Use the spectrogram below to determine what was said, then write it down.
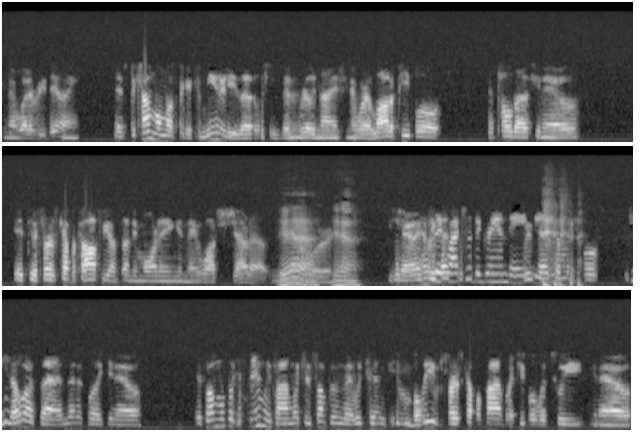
You know, whatever you're doing. It's become almost like a community, though, which has been really nice. You know, where a lot of people have told us, you know, it's their first cup of coffee on Sunday morning, and they watch Shout Out. You Yeah. know, or, Yeah. You know, and or we've they watch some- with the grandbaby. we've had so many people show us that, and then it's like you know, it's almost like a family time, which is something that we couldn't even believe the first couple times. Like people would tweet, you know,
